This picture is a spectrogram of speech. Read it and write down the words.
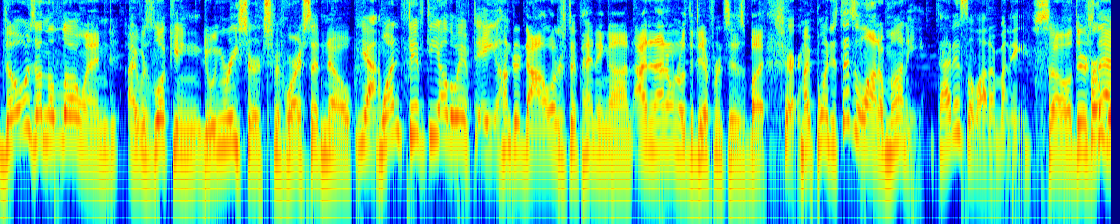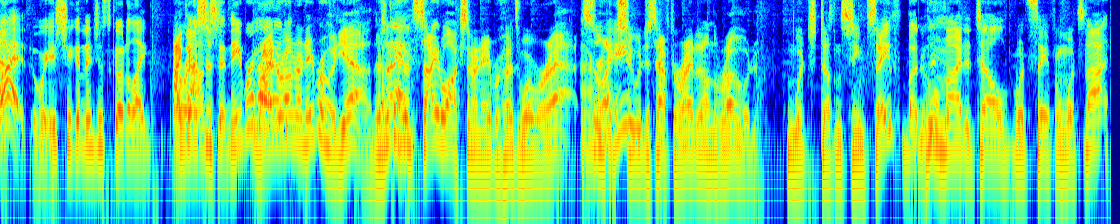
those on the low end, I was looking, doing research before I said no. Yeah. 150 all the way up to $800, depending on. I, I don't know the differences, but Sure. my point is that's a lot of money. That is a lot of money. So there's For that. what? Were- she going to just go to like I guess just the neighborhood? right around our neighborhood. Yeah, there's not even sidewalks in our neighborhoods where we're at. so like right. she would just have to ride it on the road, which doesn't seem safe. But who am I to tell what's safe and what's not?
